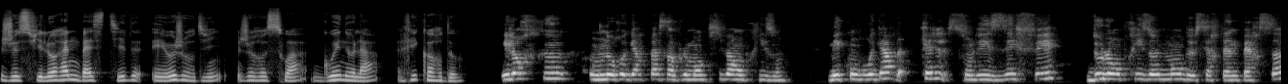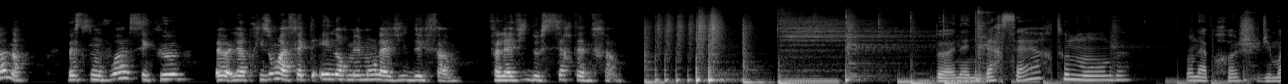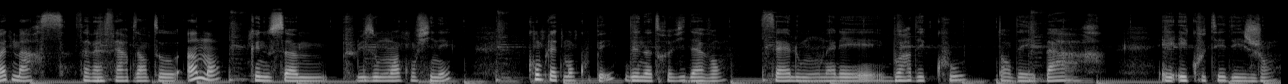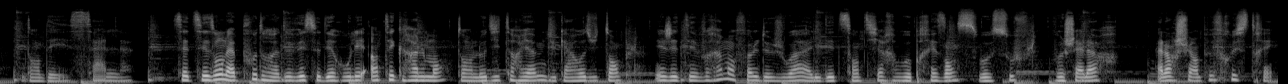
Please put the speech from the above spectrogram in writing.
Je suis Lorraine Bastide et aujourd'hui, je reçois Gwenola Ricordo. Et lorsque on ne regarde pas simplement qui va en prison, mais qu'on regarde quels sont les effets de l'emprisonnement de certaines personnes, ben, ce qu'on voit, c'est que euh, la prison affecte énormément la vie des femmes, enfin la vie de certaines femmes. Bon anniversaire tout le monde On approche du mois de mars, ça va faire bientôt un an que nous sommes plus ou moins confinés, complètement coupés de notre vie d'avant, celle où on allait boire des coups dans des bars et écouter des gens dans des salles. Cette saison, la poudre devait se dérouler intégralement dans l'auditorium du carreau du temple et j'étais vraiment folle de joie à l'idée de sentir vos présences, vos souffles, vos chaleurs. Alors je suis un peu frustrée.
